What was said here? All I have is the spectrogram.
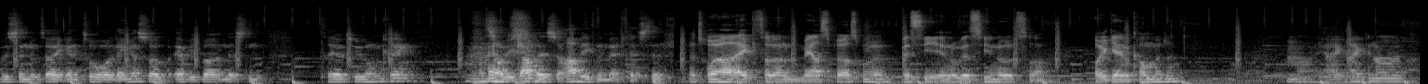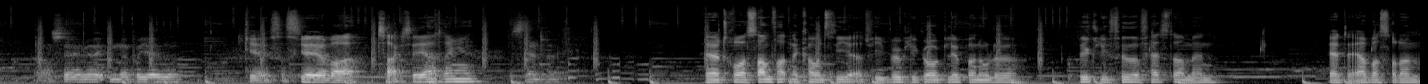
hvis det nu tager igen to år længere, så er vi bare næsten 23 omkring. Og så er vi gamle, så har vi ikke noget med at feste. Jeg tror, jeg har ikke sådan mere spørgsmål, hvis I endnu vil sige noget, så og I gerne komme med det. Nå, jeg har ikke rigtig noget. Og så er jeg ikke med på hjertet. Okay, så siger jeg bare tak til jer, drenge. Selv tak. Jeg tror at sammenfattende kan man sige, at vi virkelig går glip af nogle øh, virkelig fede fester, men ja, det er bare sådan,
